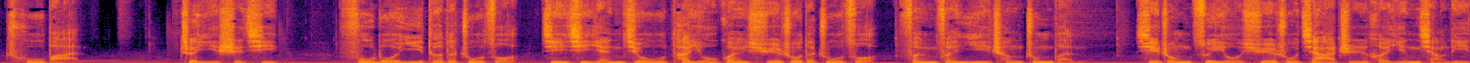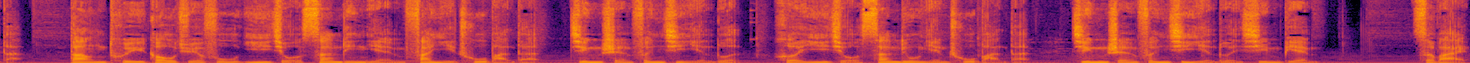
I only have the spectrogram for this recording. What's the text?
出版。这一时期，弗洛伊德的著作及其研究他有关学说的著作纷纷译成中文。其中最有学术价值和影响力的，当推高觉夫1930年翻译出版的《精神分析引论》和1936年出版的《精神分析引论新编》。此外，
